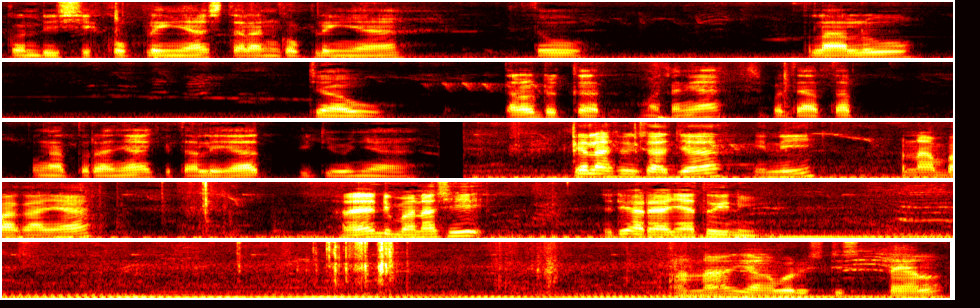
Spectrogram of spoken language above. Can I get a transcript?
kondisi koplingnya setelan koplingnya itu terlalu jauh terlalu dekat. Makanya seperti atap pengaturannya kita lihat videonya. Oke langsung saja ini penampakannya. Areanya di mana sih? Jadi areanya tuh ini. Mana yang harus di setel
